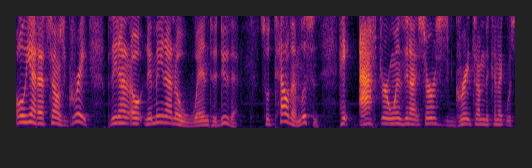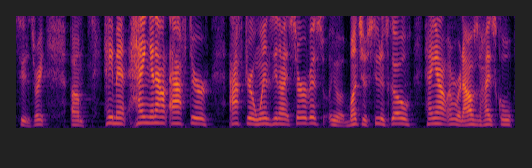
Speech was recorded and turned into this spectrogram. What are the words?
oh yeah, that sounds great, but they not know, they may not know when to do that. So tell them, listen, hey, after a Wednesday night service is a great time to connect with students, right? Um, hey man, hanging out after after a Wednesday night service, you know, a bunch of students go hang out. Remember when I was in high school,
